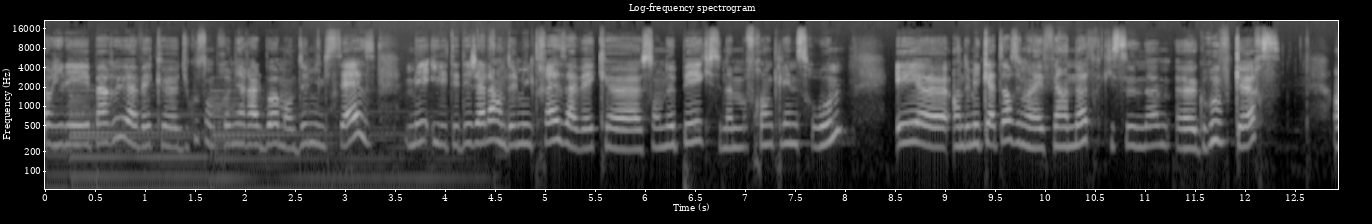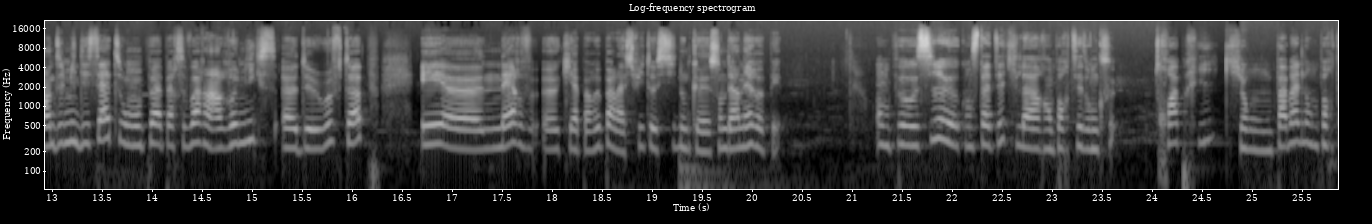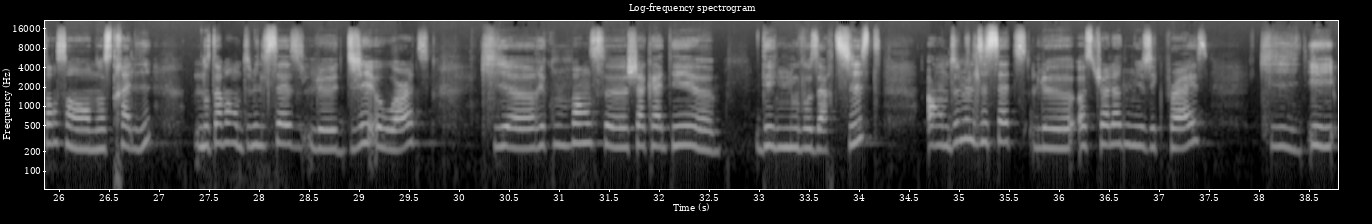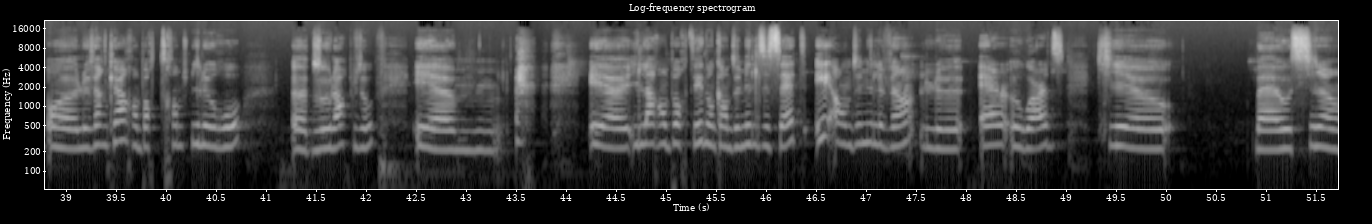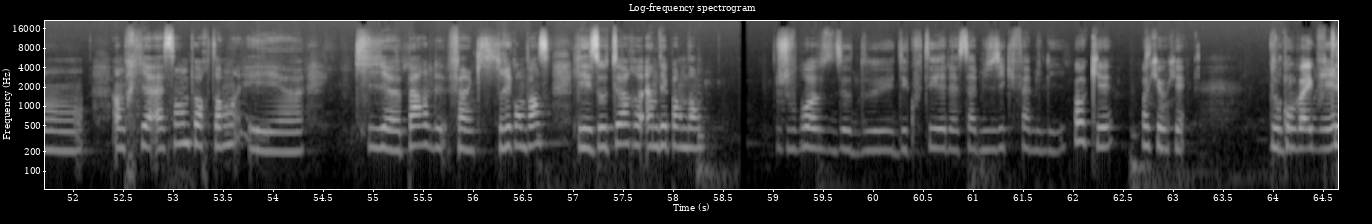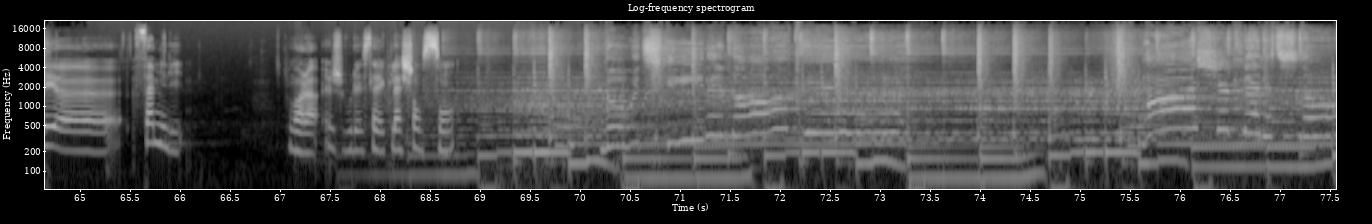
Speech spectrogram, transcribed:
Il est paru avec euh, du coup son premier album en 2016, mais il était déjà là en 2013 avec euh, son EP qui se nomme Franklin's Room. Et euh, en 2014, il en avait fait un autre qui se nomme Groove Curse. En 2017, on peut apercevoir un remix de Rooftop et Nerve qui est apparu par la suite aussi, donc son dernier EP. On peut aussi constater qu'il a remporté donc trois prix qui ont pas mal d'importance en Australie, notamment en 2016 le J Awards qui euh, récompense euh, chaque année euh, des nouveaux artistes. En 2017 le Australian Music Prize qui euh, le vainqueur remporte 30 000 euros dollars plutôt et Et il l'a remporté donc en 2017 et en 2020 le Air Awards qui est bah, aussi un, un prix assez important et euh, qui euh, parle, enfin qui récompense les auteurs indépendants. Je vous propose d'écouter sa musique Family. Ok, ok, ok. Donc Pour on va écouter euh, Family. Voilà, je vous laisse avec la chanson. Though it's heating up here, I should let it snow.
